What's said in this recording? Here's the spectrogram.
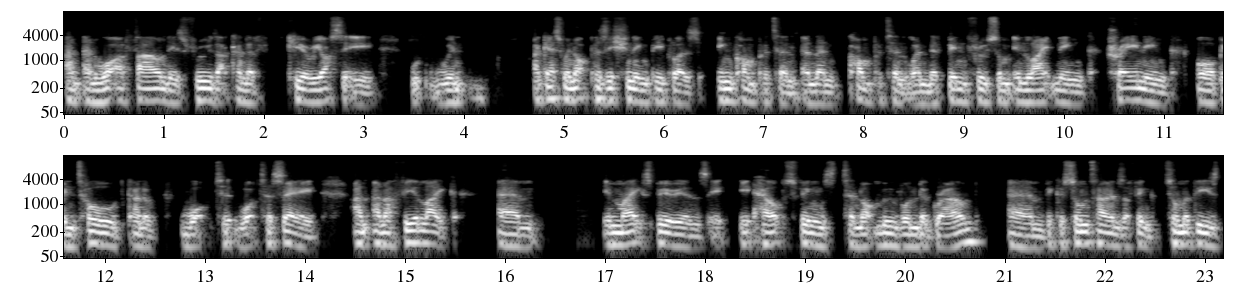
and and what I've found is through that kind of curiosity, when I guess we're not positioning people as incompetent and then competent when they've been through some enlightening training or been told kind of what to what to say. And and I feel like um, in my experience, it, it helps things to not move underground. Um, because sometimes I think some of these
